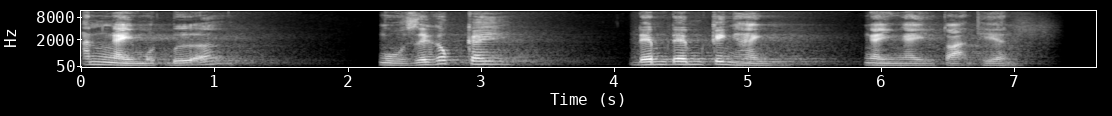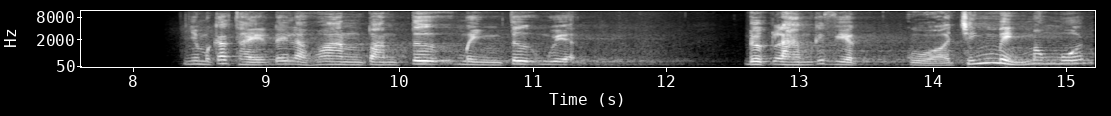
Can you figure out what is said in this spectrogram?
ăn ngày một bữa ngủ dưới gốc cây đêm đêm kinh hành ngày ngày tọa thiền. Nhưng mà các thầy đây là hoàn toàn tự mình tự nguyện được làm cái việc của chính mình mong muốn.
